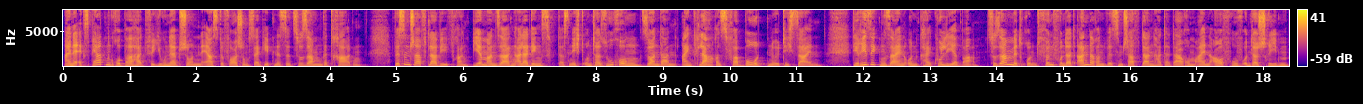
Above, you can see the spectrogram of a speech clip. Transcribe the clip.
Eine Expertengruppe hat für UNEP schon erste Forschungsergebnisse zusammengetragen. Wissenschaftler wie Frank Biermann sagen allerdings, dass nicht Untersuchungen, sondern ein klares Verbot nötig sein. Die Risiken seien unkalkulierbar. Zusammen mit rund 500 anderen Wissenschaftlern hat er darum einen Aufruf unterschrieben,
